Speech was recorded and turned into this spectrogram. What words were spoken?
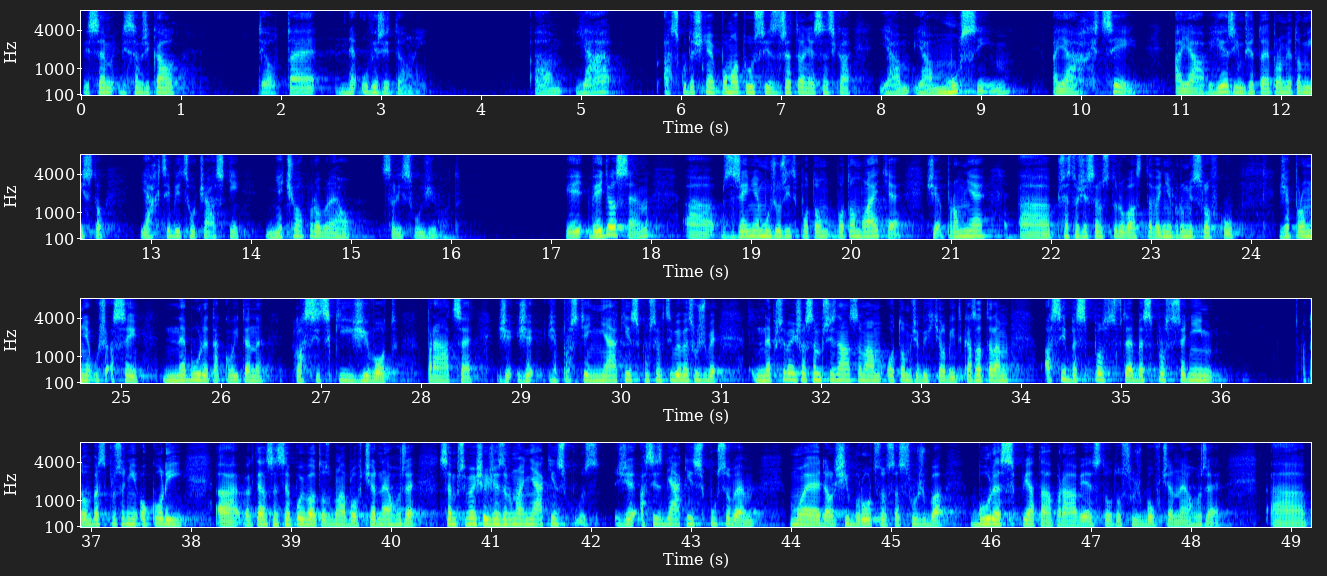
Když jsem, když jsem říkal, tyjo, to je neuvěřitelný. Um, já, a skutečně pamatuju si zřetelně, jsem říkal, já, já musím a já chci a já věřím, že to je pro mě to místo. Já chci být součástí něčeho podobného celý svůj život. Věděl jsem, zřejmě můžu říct po tom, po tom létě, že pro mě, přestože jsem studoval stavební průmyslovku, že pro mě už asi nebude takový ten klasický život práce, že, že, že prostě nějakým způsobem chci být ve službě. Nepřemýšlel jsem, přiznám se vám o tom, že bych chtěl být kazatelem, asi bezpos, v té bezprostřední v tom bezprostřední okolí, ve kterém jsem se pohyboval, to znamená bylo v Černé hoře, jsem přemýšlel, že zrovna nějakým způsobem, že asi nějakým způsobem moje další budoucnost a služba bude spjatá právě s touto službou v Černé hoře,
